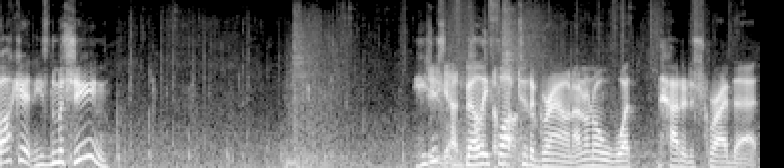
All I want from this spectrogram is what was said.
Fuck it, he's the machine. He just got belly flopped to the ground. I don't know what how to describe that.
